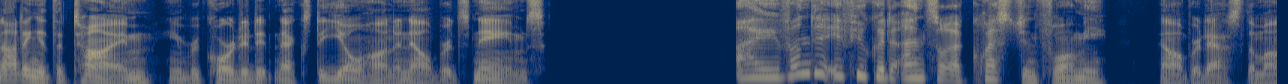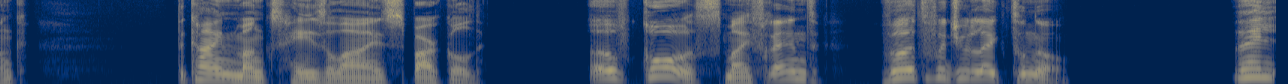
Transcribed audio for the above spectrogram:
Nodding at the time, he recorded it next to Johann and Albert's names. I wonder if you could answer a question for me, Albert asked the monk. The kind monk's hazel eyes sparkled. Of course, my friend. What would you like to know? Well,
